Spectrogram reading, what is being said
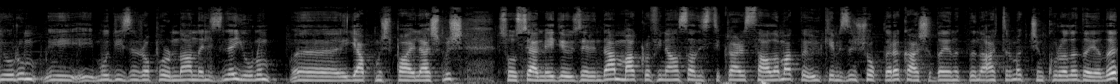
yorum e, Moody's'in raporunda analizine yorum yapmış paylaşmış sosyal medya üzerinden makro finansal istikrarı sağlamak ve ülkemizin şoklara karşı dayanıklılığını artırmak için kurala dayalı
